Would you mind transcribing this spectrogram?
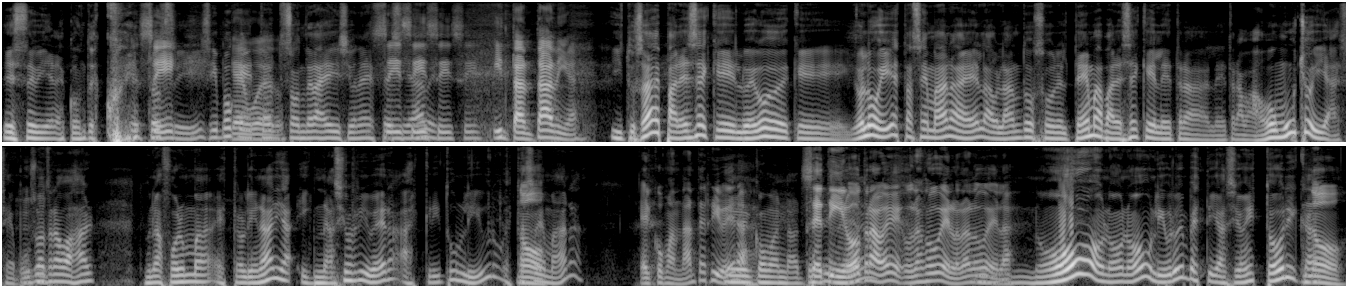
Ese viene con descuento, sí, sí, porque son de las ediciones especiales. Sí, sí, sí, sí. Instantánea. Y tú sabes, parece que luego de que yo lo oí esta semana él hablando sobre el tema, parece que le, le trabajó mucho y ya se puso a trabajar de una forma extraordinaria. Ignacio Rivera ha escrito un libro esta semana. El comandante Rivera. El comandante Se tiró otra vez, una novela, una novela. No, no, no, un libro de investigación histórica. No.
